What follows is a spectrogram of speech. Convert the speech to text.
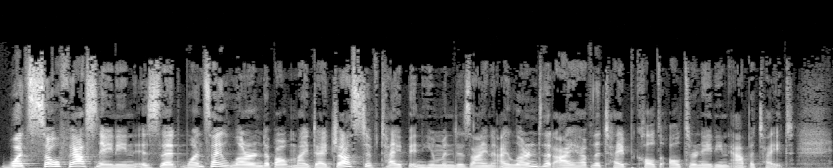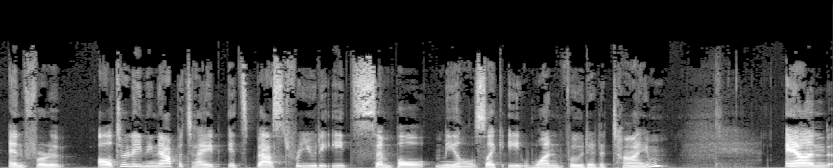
What's so fascinating is that once I learned about my digestive type in human design, I learned that I have the type called alternating appetite. And for alternating appetite, it's best for you to eat simple meals, like eat one food at a time. And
